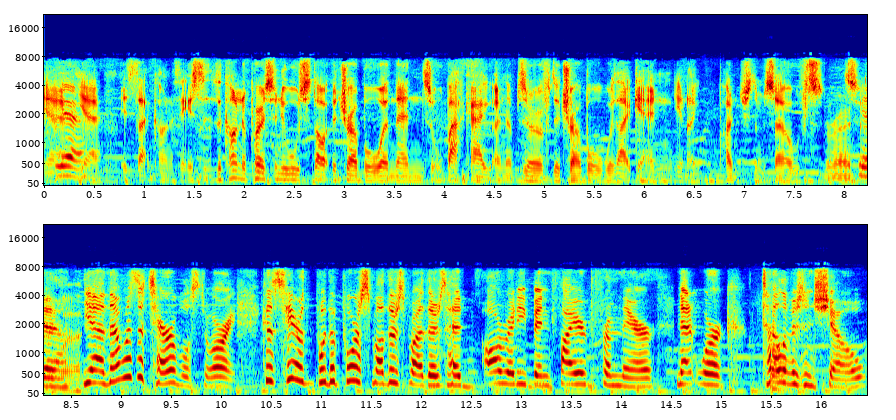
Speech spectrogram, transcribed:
Yeah, Yeah. yeah, It's that kind of thing. It's the kind of person who will start the trouble and then sort of back out and observe the trouble without getting, you know, punched themselves. Right. So, yeah, uh, yeah, that was a terrible story. Because here, the poor Smothers Brothers had already been fired from their network television show,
